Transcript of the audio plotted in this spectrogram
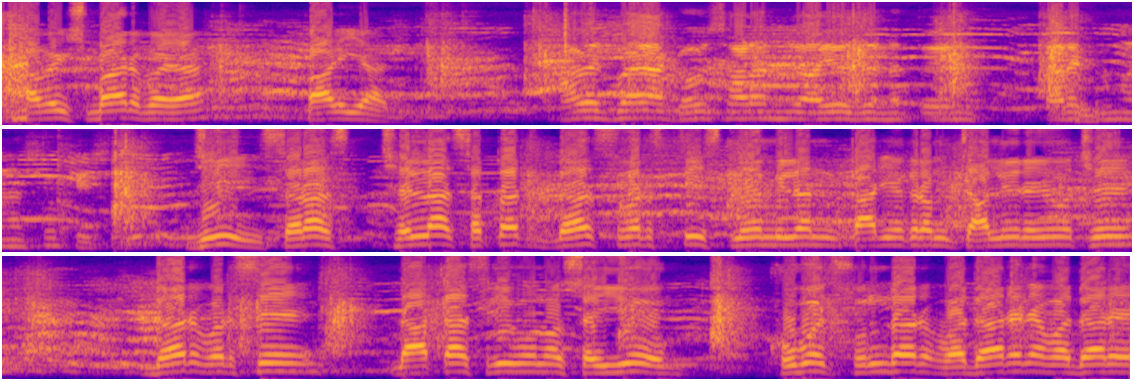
ભાવેશ બારભાયા પાળિયાદ. જી સરસ. છેલ્લા સતત દસ વર્ષથી સ્નેહ મિલન કાર્યક્રમ ચાલી રહ્યો છે. દર વર્ષે દાતાશ્રીઓનો સહયોગ ખૂબ જ સુંદર, વધારે ને વધારે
